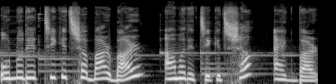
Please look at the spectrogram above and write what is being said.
অন্যদের চিকিৎসা বারবার, আমাদের চিকিৎসা একবার।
